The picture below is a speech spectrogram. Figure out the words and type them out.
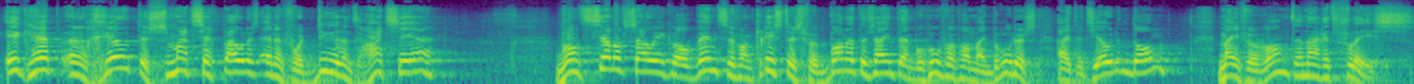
Ik heb een grote smart, zegt Paulus, en een voortdurend hartzeer. Want zelf zou ik wel wensen van Christus verbannen te zijn ten behoeve van mijn broeders uit het Jodendom, mijn verwanten naar het vlees.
